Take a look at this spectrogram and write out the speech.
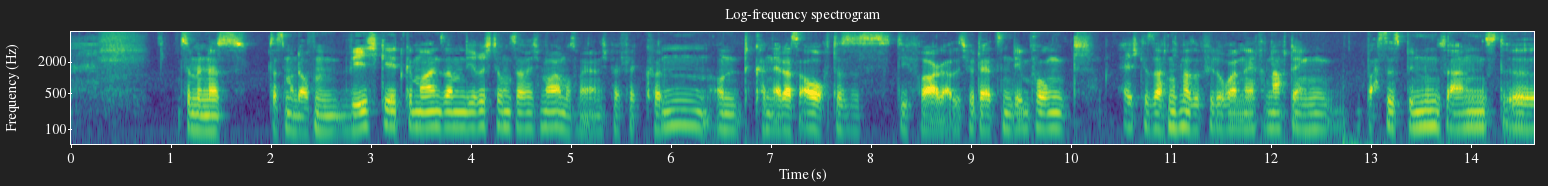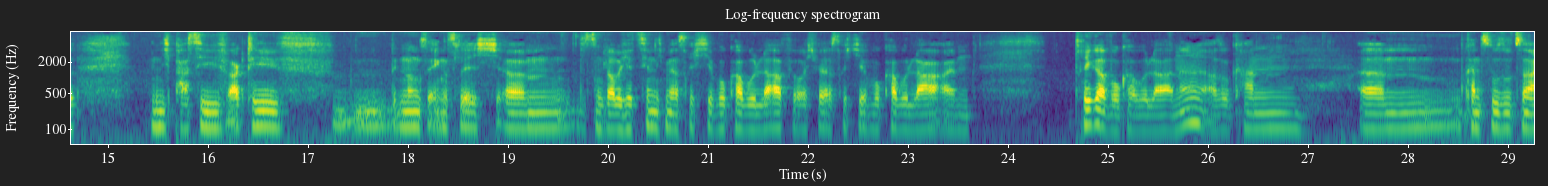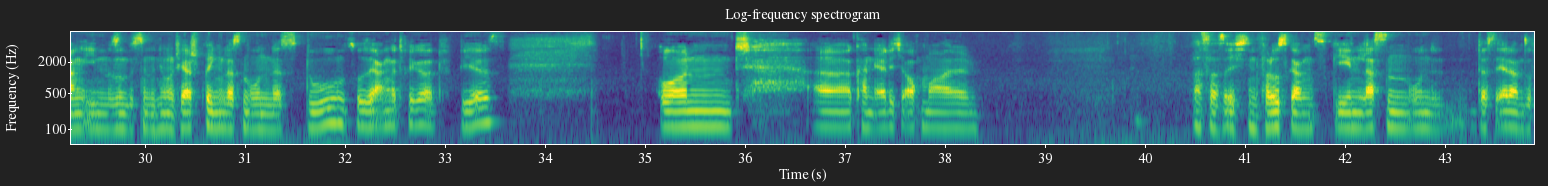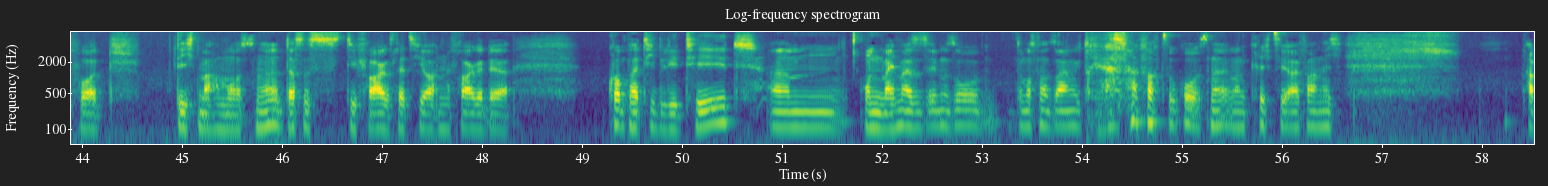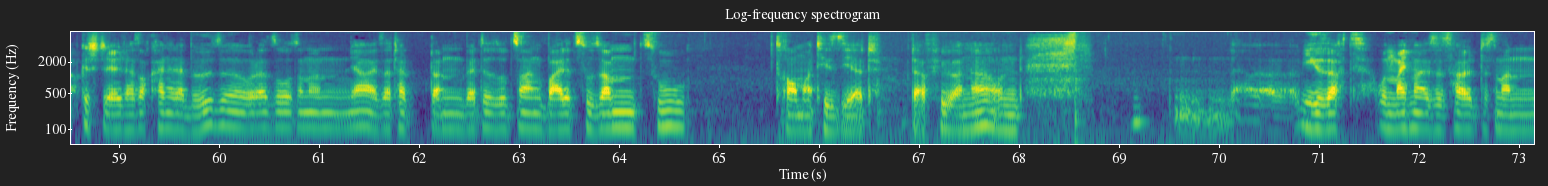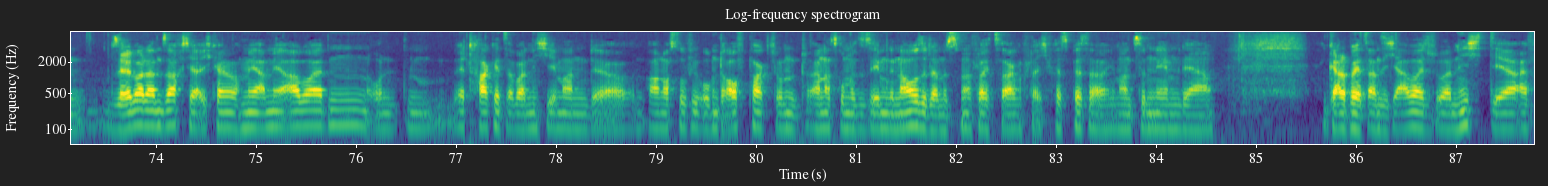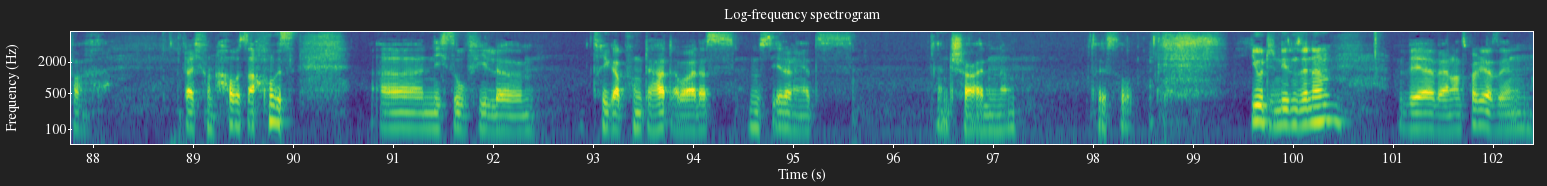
Zumindest dass man da auf dem Weg geht gemeinsam in die Richtung, sag ich mal, muss man ja nicht perfekt können. Und kann er das auch? Das ist die Frage. Also ich würde jetzt in dem Punkt ehrlich gesagt nicht mal so viel darüber nachdenken, was ist Bindungsangst, äh, bin ich passiv, aktiv, bindungsängstlich. Ähm, das sind, glaube ich, jetzt hier nicht mehr das richtige Vokabular. Für euch wäre das richtige Vokabular ein Triggervokabular, ne? Also kann ähm, kannst du sozusagen ihn so ein bisschen hin und her springen lassen, ohne dass du so sehr angetriggert wirst. Und äh, kann er dich auch mal, was weiß ich, den Verlustgang gehen lassen, ohne dass er dann sofort dicht machen muss. Ne? Das ist die Frage, ist letztlich auch eine Frage der Kompatibilität. Ähm, und manchmal ist es eben so, da muss man sagen, die Trigger ist einfach zu groß. Ne? Man kriegt sie einfach nicht abgestellt, da ist auch keiner der Böse oder so, sondern ja, ihr seid halt dann, werdet ihr sozusagen beide zusammen zu traumatisiert dafür, ne? Und äh, wie gesagt, und manchmal ist es halt, dass man selber dann sagt, ja, ich kann noch mehr an mir arbeiten und ertrage jetzt aber nicht jemanden, der auch noch so viel oben drauf packt und andersrum ist es eben genauso. Da müsste man vielleicht sagen, vielleicht wäre es besser, jemanden zu nehmen, der, egal ob er jetzt an sich arbeitet oder nicht, der einfach vielleicht von Haus aus äh, nicht so viele Triggerpunkte hat, aber das müsst ihr dann jetzt entscheiden. Ne? Das ist so. Gut, in diesem Sinne, wir werden uns bald wiedersehen.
